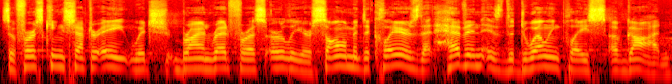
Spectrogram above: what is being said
So 1 Kings chapter 8, which Brian read for us earlier, Solomon declares that heaven is the dwelling place of God.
